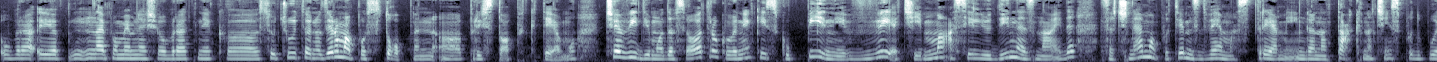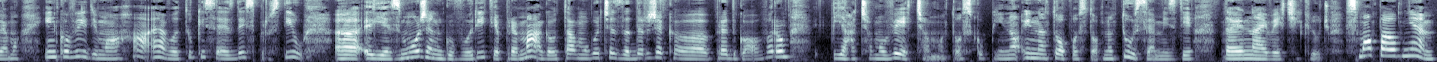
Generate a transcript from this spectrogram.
obra, je najpomembnejši obratnik uh, sočuten oziroma postopen uh, pristop k temu. Če vidimo, da se otrok v neki skupini, večji masi ljudi ne znajde, začnemo potem z dvema, s tremi in ga na tak način spodbujamo. In ko vidimo, aha, evo, tukaj se je zdaj sprostil, uh, je zmožen govoriti, je premagal ta mogoče zadržek uh, pred govorom, jačamo, večamo to skupino in na to postopno. Tu se mi zdi, da je največji ključ. Smo pa ob njem,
